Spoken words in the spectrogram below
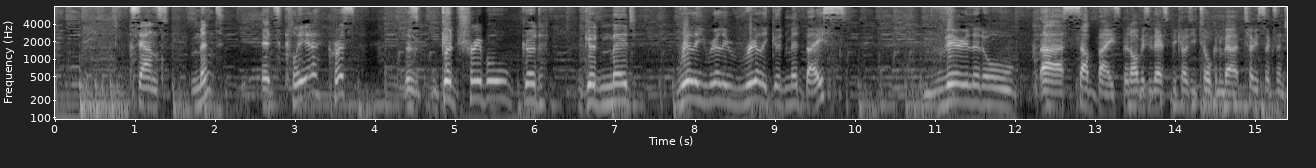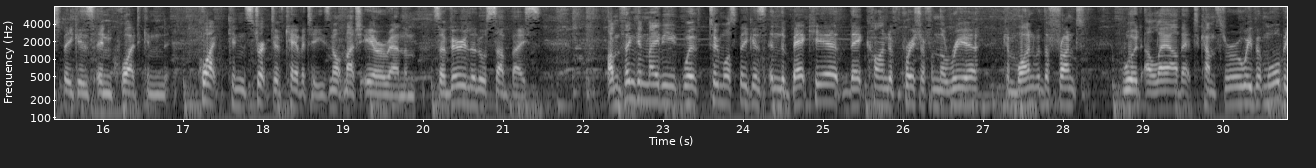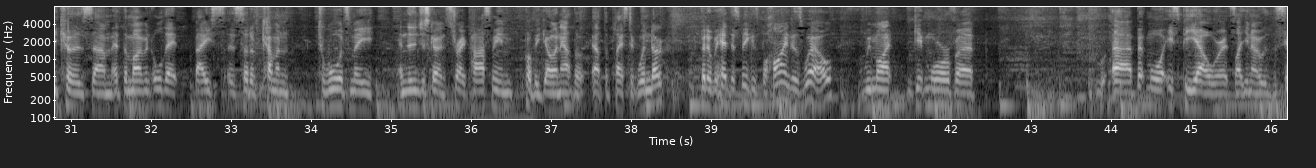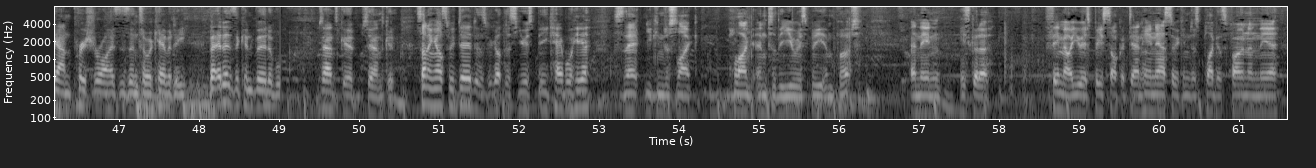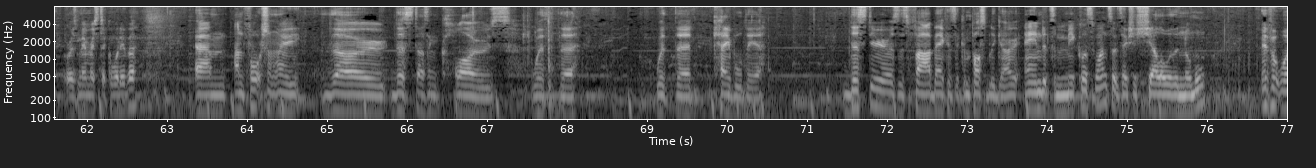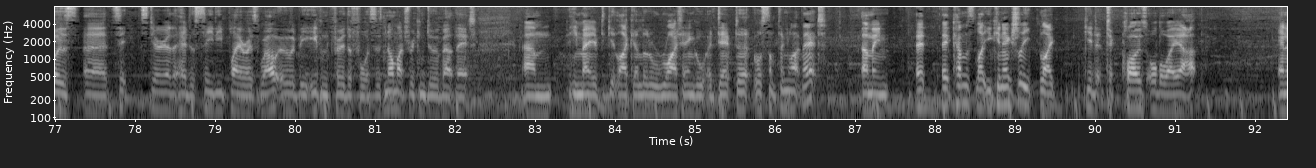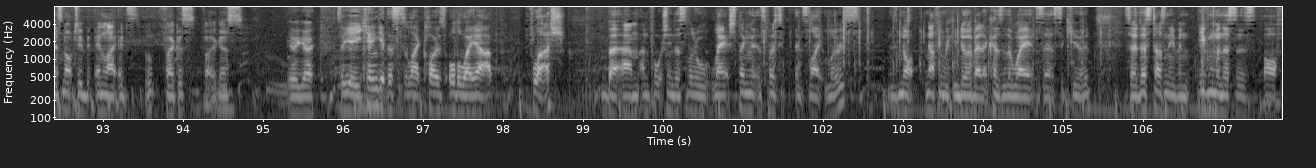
sounds mint. It's clear, crisp. There's good treble, good good mid, really, really, really good mid bass. Very little uh, sub bass, but obviously that's because you're talking about two six-inch speakers in quite con quite constrictive cavities, not much air around them, so very little sub bass. I'm thinking maybe with two more speakers in the back here, that kind of pressure from the rear combined with the front would allow that to come through a wee bit more because um, at the moment all that bass is sort of coming towards me and then just going straight past me and probably going out the out the plastic window. But if we had the speakers behind as well, we might get more of a a bit more SPL where it's like you know the sound pressurizes into a cavity. But it is a convertible. Sounds good, sounds good. Something else we did is we got this USB cable here so that you can just like plug into the USB input and then he's got a female USB socket down here now so he can just plug his phone in there or his memory stick or whatever. Um, unfortunately though this doesn't close with the with the cable there. This stereo is as far back as it can possibly go and it's a mechless one so it's actually shallower than normal. If it was a stereo that had a CD player as well it would be even further forwards. There's not much we can do about that. Um, he may have to get like a little right angle adapter or something like that. I mean it, it comes like you can actually like get it to close all the way up and it's not too and like it's focus focus. There we go. So yeah you can get this to like close all the way up flush but um, unfortunately this little latch thing that is supposed to it's like loose there's not nothing we can do about it because of the way it's uh, secured. So this doesn't even even when this is off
